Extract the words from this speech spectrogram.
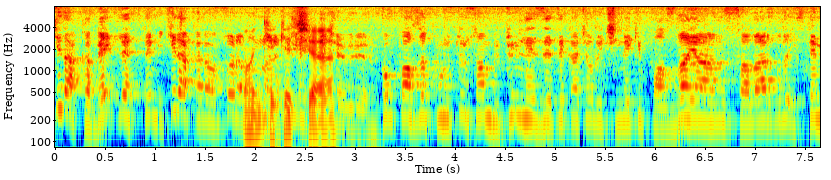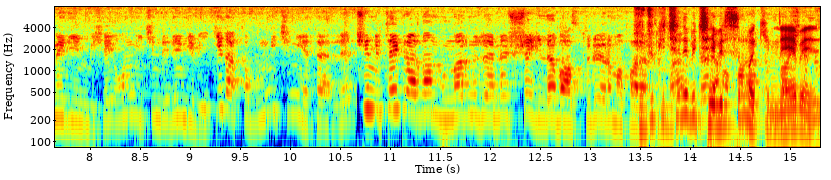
2 dakika beklettim. 2 dakikadan sonra Lan bunları bu kekeç ya. çeviriyorum. Çok fazla kurutursam bütün lezzeti kaçar. İçindeki fazla yağını salar. Bu da istemediğim bir şey. Onun için dediğim gibi 2 dakika bunun için yeterli. Şimdi tekrardan bunların üzerine şu şekilde bastırıyorum aparatımla. Sucuk içini bir Şöyle çevirsin aparatın bakayım, neye benzeyecek?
